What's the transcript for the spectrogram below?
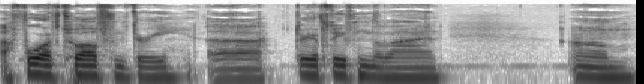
uh, four of 12 from three, uh, three of three from the line. Um,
